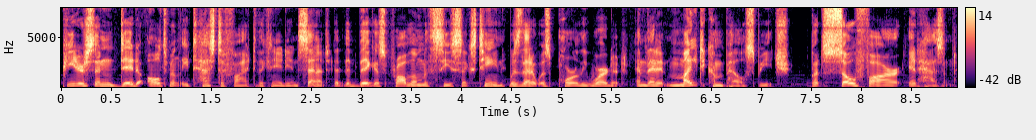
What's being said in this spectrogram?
Peterson did ultimately testify to the Canadian Senate that the biggest problem with C 16 was that it was poorly worded, and that it might compel speech, but so far it hasn't.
